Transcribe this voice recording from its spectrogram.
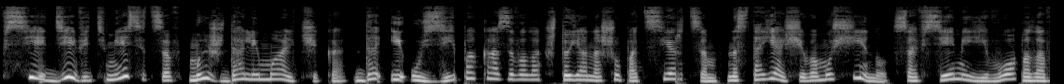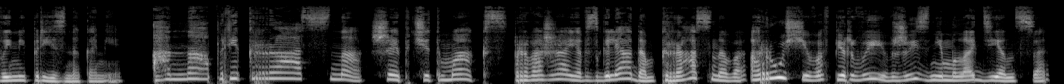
Все девять месяцев мы ждали мальчика, да и УЗИ показывала, что я ношу под сердцем настоящего мужчину со всеми его половыми признаками. «Она прекрасна!» — шепчет Макс, провожая взглядом красного, орущего впервые в жизни младенца.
